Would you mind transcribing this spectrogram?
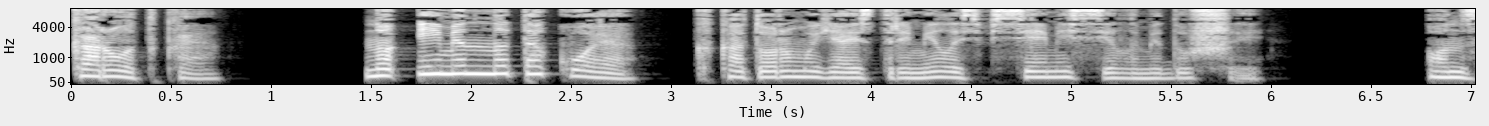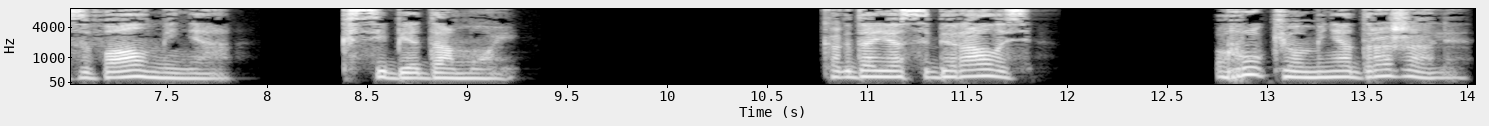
Короткое, но именно такое, к которому я и стремилась всеми силами души. Он звал меня к себе домой. Когда я собиралась, руки у меня дрожали.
